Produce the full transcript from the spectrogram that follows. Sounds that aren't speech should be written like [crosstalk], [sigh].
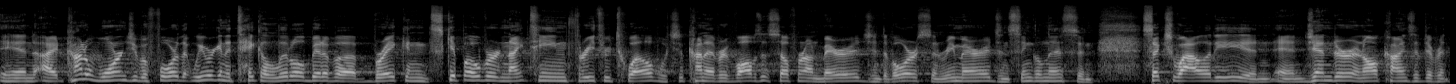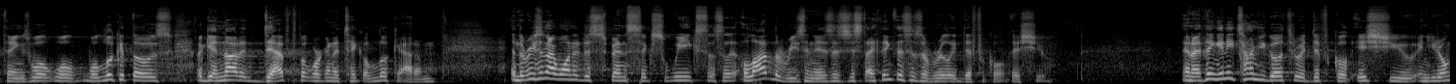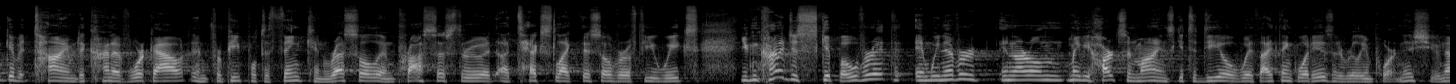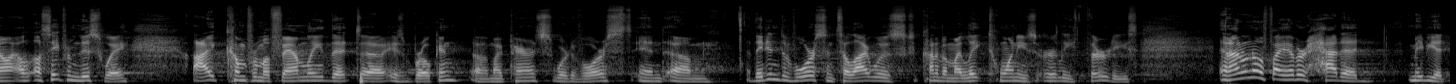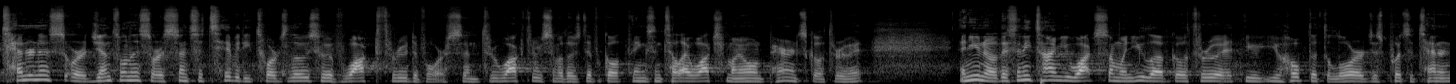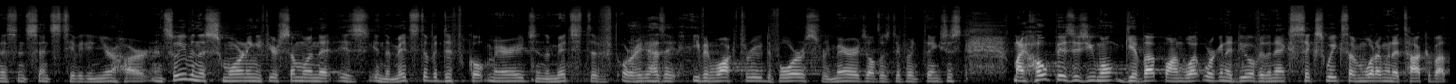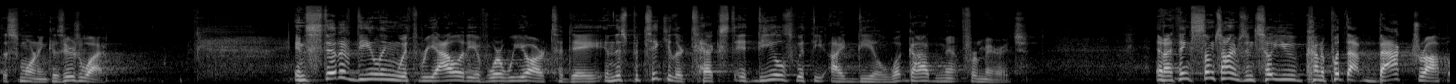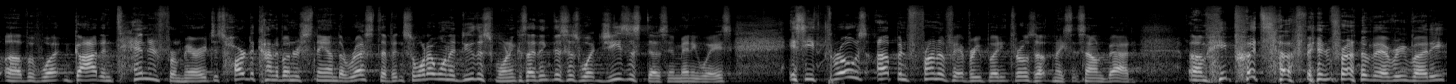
And I kind of warned you before that we were going to take a little bit of a break and skip over 19, 3 through 12, which kind of revolves itself around marriage and divorce and remarriage and singleness and sexuality and, and gender and all kinds of different things. We'll, we'll, we'll look at those, again, not in depth, but we're going to take a look at them. And the reason I wanted to spend six weeks, is a, a lot of the reason is, is just I think this is a really difficult issue. And I think anytime you go through a difficult issue and you don't give it time to kind of work out and for people to think and wrestle and process through a, text like this over a few weeks, you can kind of just skip over it. And we never, in our own maybe hearts and minds, get to deal with, I think, what is a really important issue. Now, I'll, I'll say it from this way I come from a family that uh, is broken. Uh, my parents were divorced, and um, they didn't divorce until I was kind of in my late 20s, early 30s. And I don't know if I ever had a maybe a tenderness or a gentleness or a sensitivity towards those who have walked through divorce and through walked through some of those difficult things until I watched my own parents go through it. And you know this, anytime you watch someone you love go through it, you, you hope that the Lord just puts a tenderness and sensitivity in your heart. And so, even this morning, if you're someone that is in the midst of a difficult marriage, in the midst of, or has a, even walked through divorce, remarriage, all those different things, just my hope is, is you won't give up on what we're going to do over the next six weeks on what I'm going to talk about this morning. Because here's why. Instead of dealing with reality of where we are today, in this particular text, it deals with the ideal, what God meant for marriage. And I think sometimes until you kind of put that backdrop of, of what God intended for marriage, it's hard to kind of understand the rest of it. And so, what I want to do this morning, because I think this is what Jesus does in many ways, is he throws up in front of everybody, throws up makes it sound bad. Um, he [laughs] puts up in front of everybody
